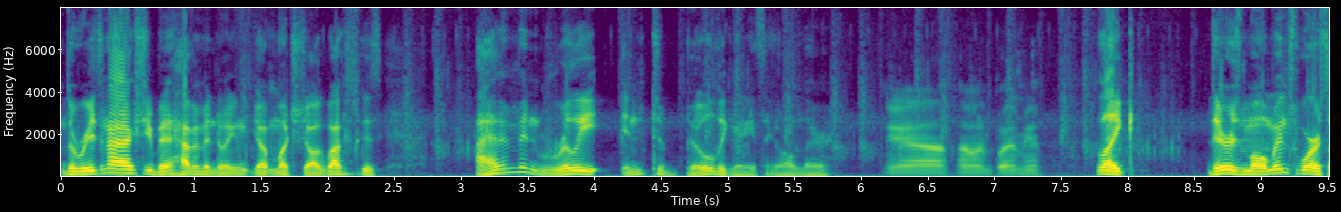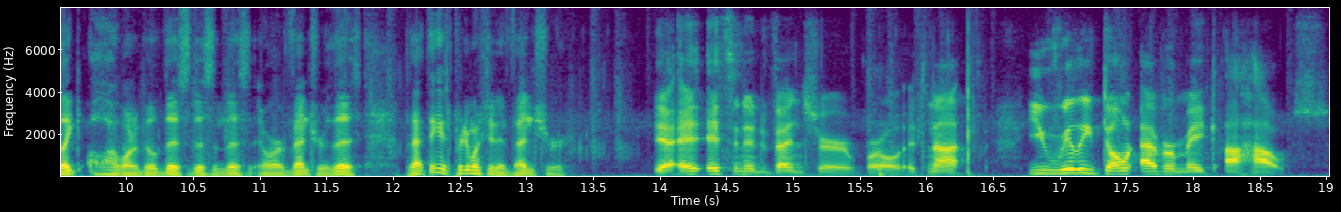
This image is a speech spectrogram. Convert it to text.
the reason I actually been, haven't been doing much Yogbox is because I haven't been really into building anything on there. Yeah, I wouldn't blame you. like there's moments where it's like, oh, I want to build this, this, and this, or adventure this. But that thing is pretty much an adventure. Yeah, it, it's an adventure world. It's not. You really don't ever make a house.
